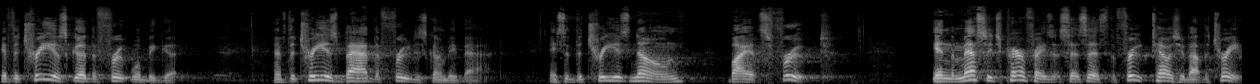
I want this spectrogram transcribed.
If the tree is good, the fruit will be good. If the tree is bad, the fruit is going to be bad. And he said, The tree is known by its fruit. In the message paraphrase, it says this the fruit tells you about the tree.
